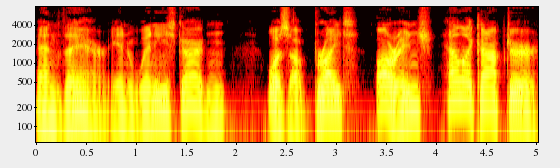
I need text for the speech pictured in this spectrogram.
And there in Winnie's garden was a bright orange helicopter.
